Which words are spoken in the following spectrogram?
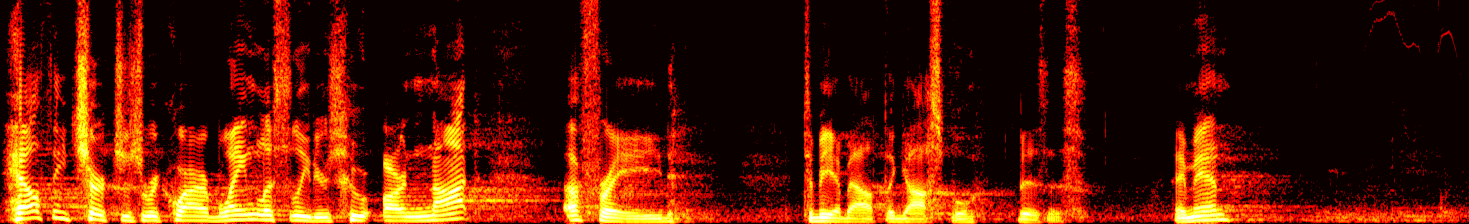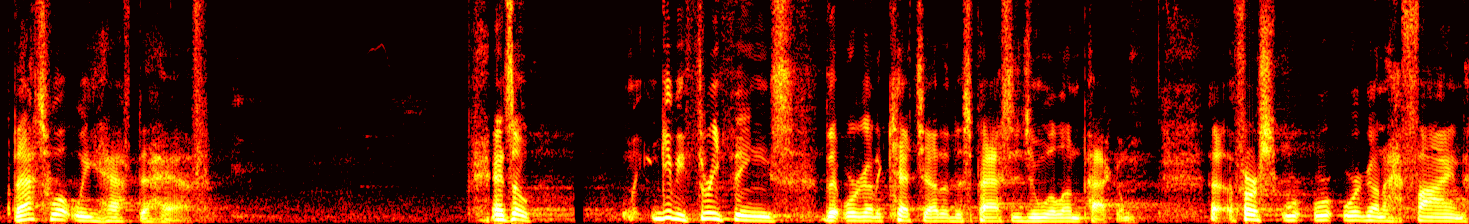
Healthy churches require blameless leaders who are not afraid to be about the gospel business. Amen? That's what we have to have. And so, give you three things that we're going to catch out of this passage and we'll unpack them. Uh, first, we're, we're going to find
